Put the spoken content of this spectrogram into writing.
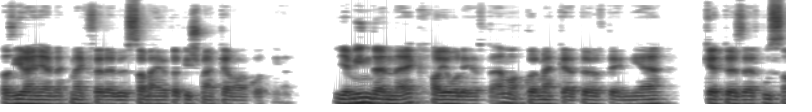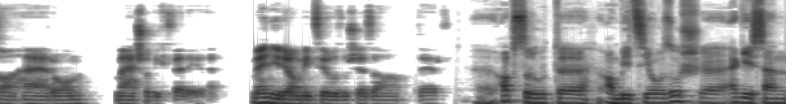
az irányelvnek megfelelő szabályokat is meg kell alkotnia. Ugye mindennek, ha jól értem, akkor meg kell történnie 2023 második felére. Mennyire ambiciózus ez a terv? Abszolút ambiciózus. Egészen,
